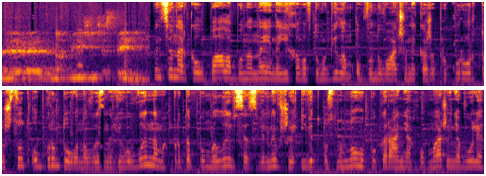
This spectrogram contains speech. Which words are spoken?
е, на проїжджій частині. Пенсіонерка упала, бо на неї наїхав автомобілем обвинувачений, каже прокурор. Тож суд обґрунтовано визнав його винним, проте помилився, звільнивши і від основного покарання обмеження волі,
